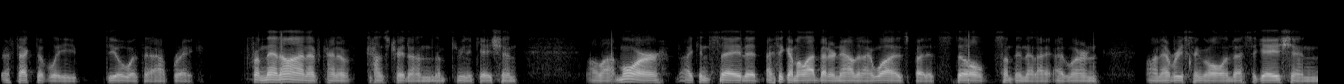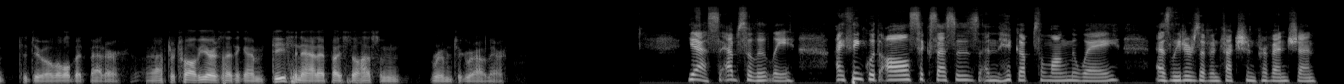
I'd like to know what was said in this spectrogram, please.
effectively deal with the outbreak. From then on, I've kind of concentrated on the communication a lot more. I can say that I think I'm a lot better now than I was, but it's still something that I, I learn on every single investigation to do a little bit better. After 12 years, I think I'm decent at it, but I still have some room to grow there. Yes, absolutely. I think with all successes and hiccups along the way, as leaders of infection prevention,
